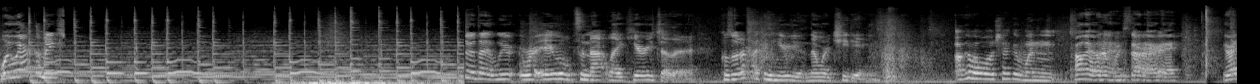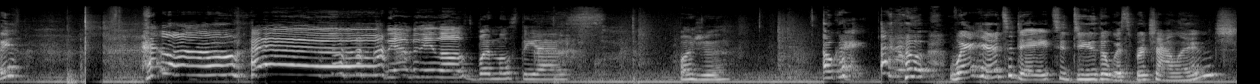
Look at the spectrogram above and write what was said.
Wait, we have to make sure that we're, we're able to not like hear each other. Because what if I can hear you and then we're cheating? Okay, well we'll check it when Okay, okay, we start. okay, okay. You ready? Buenos dias. Bonjour. Okay, we're here today to do the whisper challenge.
